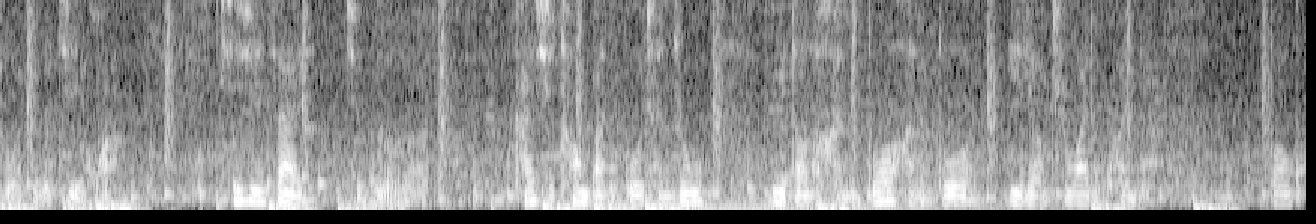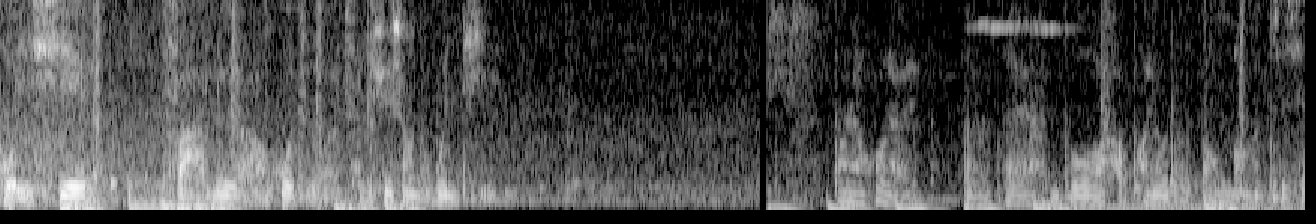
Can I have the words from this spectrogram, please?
做这个计划。其实，在这个开始创办的过程中，遇到了很多很多意料之外的困难，包括一些法律啊或者程序上的问题。当然，后来，在很多好朋友的帮忙之下，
